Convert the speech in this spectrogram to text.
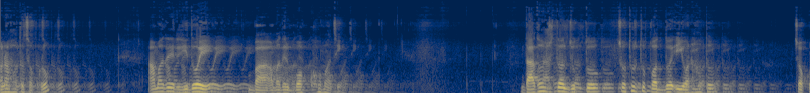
অনাহত চক্র। আমাদের হৃদয়ে বা আমাদের বক্ষ মাঝে। দ্বাদশ দল যুক্ত চতুর্থ পদ্ম এই অনাহত চক্র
